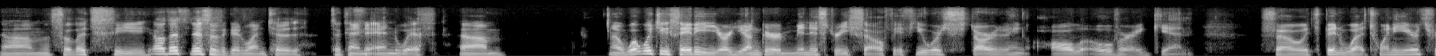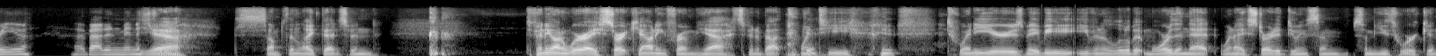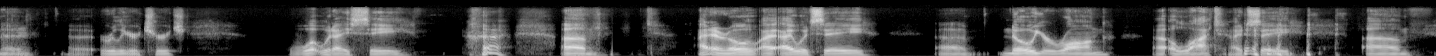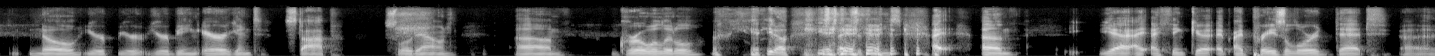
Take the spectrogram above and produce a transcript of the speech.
Um, so let's see. Oh, this this is a good one to to kind of end with. Um, uh, what would you say to your younger ministry self if you were starting all over again? So it's been what 20 years for you about in ministry? Yeah, something like that. It's been depending on where I start counting from. Yeah, it's been about 20 20 years, maybe even a little bit more than that when I started doing some some youth work in a, mm. earlier church. What would I say? um, I don't know. I, I would say, uh, no, you're wrong uh, a lot. I'd say, um, no, you're you're you're being arrogant. Stop, slow down, um, grow a little. you know these types of things. I um, yeah, I, I think uh, I, praise the Lord that uh,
